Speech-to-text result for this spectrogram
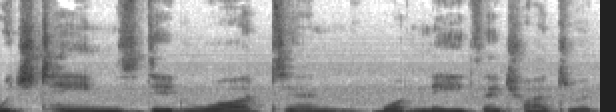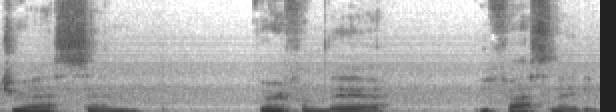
which teams did what and what needs they tried to address and go from there. Be fascinating.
